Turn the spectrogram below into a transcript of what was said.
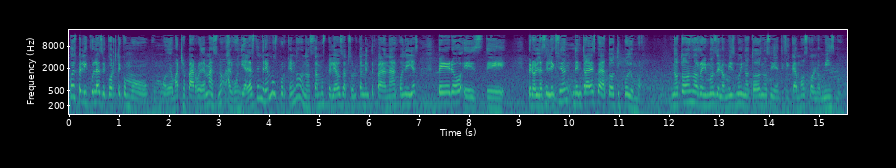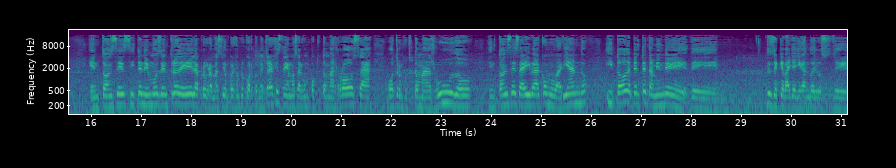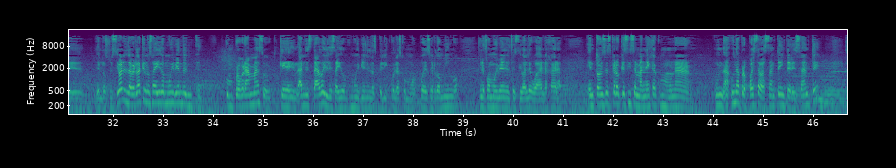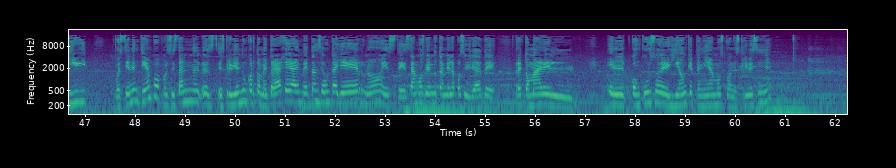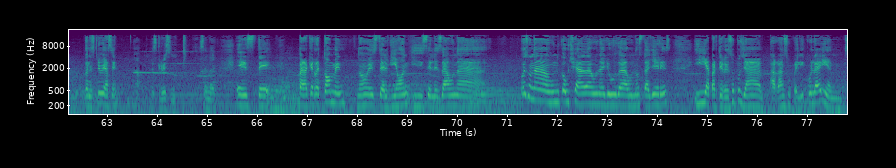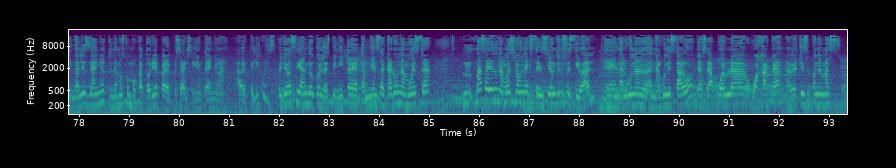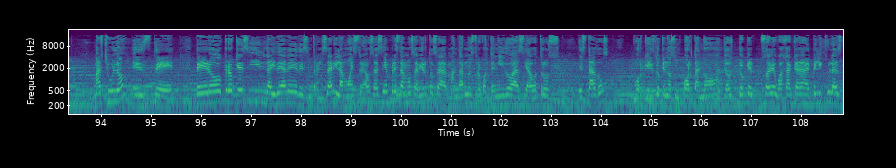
pues películas de corte como, como de Omar Chaparro y demás, ¿no? Algún día las tendremos, ¿por qué no? No estamos peleados absolutamente para nada con ellas, pero este, pero la selección de entrada es para todo tipo de humor no todos nos reímos de lo mismo y no todos nos identificamos con lo mismo. Entonces sí tenemos dentro de la programación, por ejemplo, cortometrajes, tenemos algo un poquito más rosa, otro un poquito más rudo. Entonces ahí va como variando y todo depende también de, desde que vaya llegando de los, de, los festivales. La verdad que nos ha ido muy bien con programas que han estado y les ha ido muy bien en las películas, como puede ser Domingo, que le fue muy bien en el Festival de Guadalajara. Entonces creo que sí se maneja como una, una, propuesta bastante interesante y pues tienen tiempo, pues si están escribiendo un cortometraje, métanse a un taller, ¿no? Este, estamos viendo también la posibilidad de retomar el, el concurso de guion que teníamos con Escribe Cine. Con Escribe Hace. Escribe Cine. Este, para que retomen, ¿no? Este, el guion y se les da una pues una, un coachada, una ayuda, unos talleres y a partir de eso pues ya hagan su película y en finales de año tenemos convocatoria para empezar el siguiente año a, ver películas. Yo sí ando con la espinita de también sacar una muestra más allá de una muestra, una extensión del festival en, alguna, en algún estado, ya sea Puebla, Oaxaca, a ver quién se pone más, más chulo. Este, pero creo que sí la idea de descentralizar y la muestra, o sea, siempre estamos abiertos a mandar nuestro contenido hacia otros estados porque es lo que nos importa, ¿no? Yo, yo que soy de Oaxaca, hay películas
